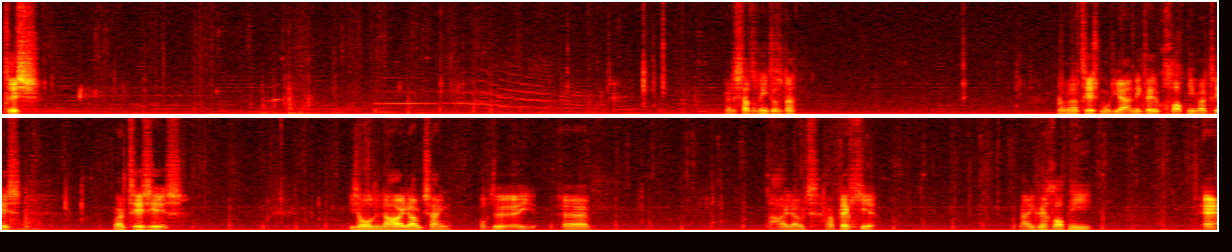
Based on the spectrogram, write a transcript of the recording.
Triss. Maar er staat toch niet dat we naar... Dat we naar Tris moeten. Ja, en ik weet ook glad niet waar Tris... Waar Tris is. Die zal in de hideout zijn. Of de... Uh, de hideout. Haar plekje. Maar ik weet glad niet... Uh,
